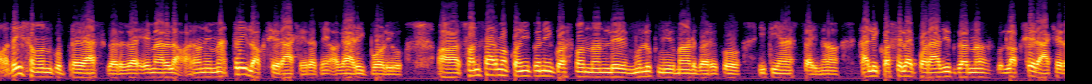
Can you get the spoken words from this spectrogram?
हदैसम्मको प्रयास गरेर एमालेलाई हराउने मात्रै लक्ष्य राखेर चाहिँ अगाडि बढ्यो। संसारमा कहीँ पनि गठबन्धनले मुलुक निर्माण गरेको इतिहास छैन। खालि कसैलाई पराजित गर्न लक्ष्य राखेर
